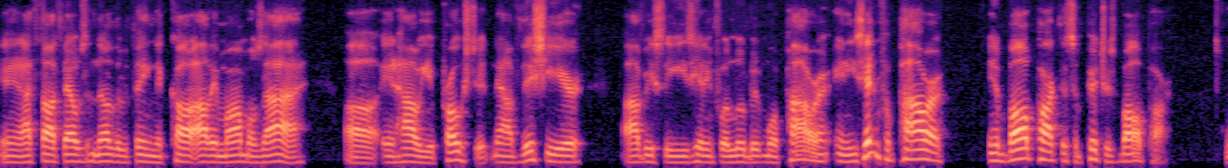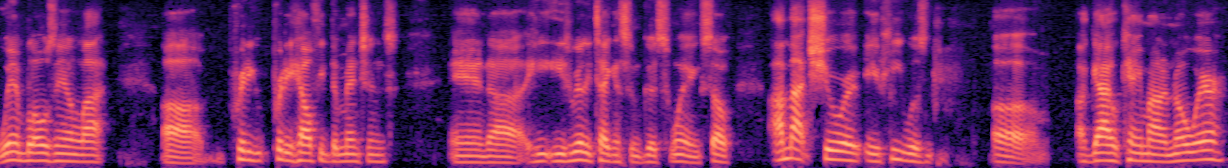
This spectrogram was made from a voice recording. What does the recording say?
And I thought that was another thing that caught Oli Marmol's eye uh, in how he approached it. Now this year, obviously he's hitting for a little bit more power, and he's hitting for power in a ballpark that's a pitcher's ballpark. Wind blows in a lot, uh, pretty pretty healthy dimensions, and uh, he, he's really taking some good swings. So I'm not sure if he was uh, a guy who came out of nowhere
